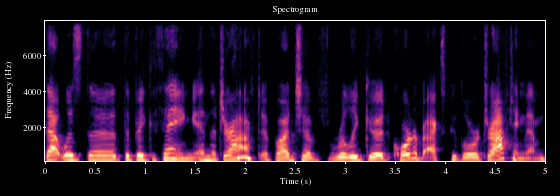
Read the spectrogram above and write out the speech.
that was the the big thing in the draft a bunch of really good quarterbacks people were drafting them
